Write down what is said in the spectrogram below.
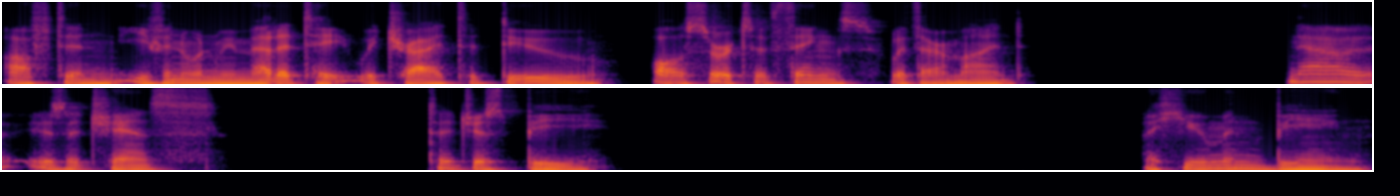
Often, even when we meditate, we try to do all sorts of things with our mind. Now is a chance to just be a human being.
